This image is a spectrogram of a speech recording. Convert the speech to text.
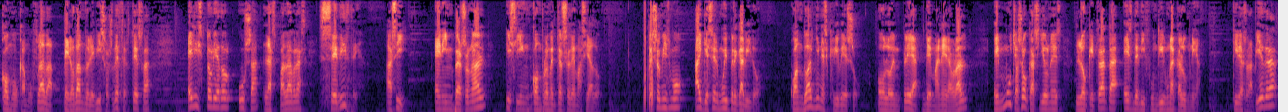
como camuflada pero dándole visos de certeza, el historiador usa las palabras se dice, así, en impersonal y sin comprometerse demasiado. Por eso mismo hay que ser muy precavido. Cuando alguien escribe eso o lo emplea de manera oral, en muchas ocasiones lo que trata es de difundir una calumnia. Tiras la piedra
